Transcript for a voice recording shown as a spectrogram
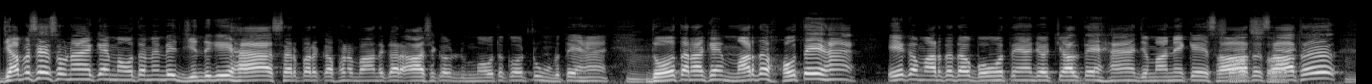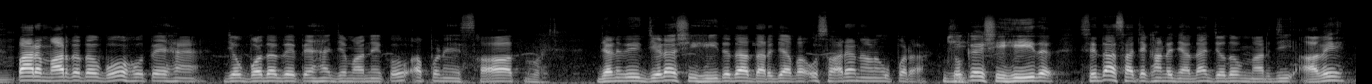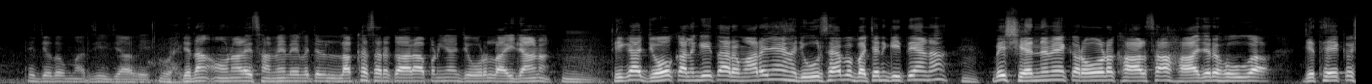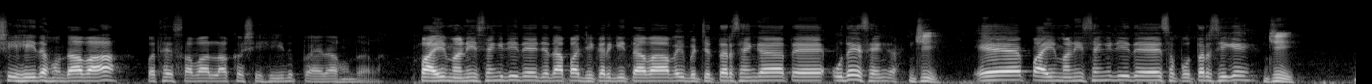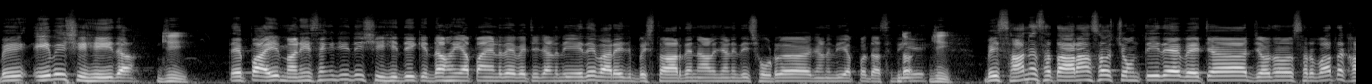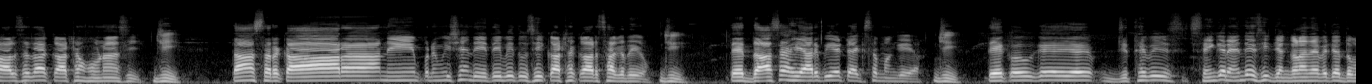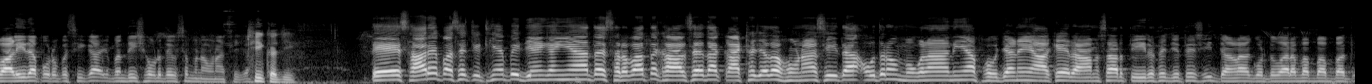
जब से सुना है कि मौत में भी जिंदगी है सर पर कफन बांध कर आशिक मौत को ढूंढते हैं दो तरह के मर्द होते हैं एक मर्द तो वो होते हैं जो चलते हैं जमाने के साथ साथ, साथ, साथ पर मर्द तो वो होते हैं जो बदल देते हैं जमाने को अपने साथ ਜਾਣੀ ਦੀ ਜਿਹੜਾ ਸ਼ਹੀਦ ਦਾ ਦਰਜਾ ਵਾ ਉਹ ਸਾਰਿਆਂ ਨਾਲੋਂ ਉੱਪਰ ਆ। ਕਿਉਂਕਿ ਸ਼ਹੀਦ ਸਿੱਧਾ ਸੱਚਖੰਡ ਜਾਂਦਾ ਜਦੋਂ ਮਰਜ਼ੀ ਆਵੇ ਤੇ ਜਦੋਂ ਮਰਜ਼ੀ ਜਾਵੇ। ਜਦਾਂ ਆਉਣ ਵਾਲੇ ਸਮੇਂ ਦੇ ਵਿੱਚ ਲੱਖ ਸਰਕਾਰਾਂ ਆਪਣੀਆਂ ਜ਼ੋਰ ਲਾਈ ਜਾਣ ਠੀਕ ਆ ਜੋ ਕਲਗੀ ਧਰ ਮਹਾਰਾਜ ਨੇ ਹਜੂਰ ਸਾਹਿਬ ਬਚਨ ਕੀਤੇ ਆ ਨਾ। ਵੀ 96 ਕਰੋੜ ਖਾਲਸਾ ਹਾਜ਼ਰ ਹੋਊਗਾ ਜਿੱਥੇ ਇੱਕ ਸ਼ਹੀਦ ਹੁੰਦਾ ਵਾ ਉੱਥੇ ਸਵਾ ਲੱਖ ਸ਼ਹੀਦ ਪੈਦਾ ਹੁੰਦਾ ਵਾ ਭਾਈ ਮਨੀ ਸਿੰਘ ਜੀ ਦੇ ਜਦ ਆਪਾਂ ਜ਼ਿਕਰ ਕੀਤਾ ਵਾ ਵੀ ਬਚਿੱਤਰ ਸਿੰਘ ਤੇ ਉਦੇ ਸਿੰਘ। ਜੀ। ਇਹ ਭਾਈ ਮਨੀ ਸਿੰਘ ਜੀ ਦੇ ਸੁਪੁੱਤਰ ਸੀਗੇ। ਜੀ। ਵੀ ਇਹ ਵੀ ਸ਼ਹੀਦ ਆ। ਜੀ। ਤੇ ਭਾਈ ਮਨੀ ਸਿੰਘ ਜੀ ਦੀ ਸ਼ਹੀਦੀ ਕਿੱਦਾਂ ਹੋਈ ਆਪਾਂ ਐਂਡ ਦੇ ਵਿੱਚ ਜਾਣ ਦੀ ਇਹਦੇ ਬਾਰੇ ਵਿਸਤਾਰ ਦੇ ਨਾਲ ਜਾਣ ਦੀ ਛੋਟ ਜਾਣ ਦੀ ਆਪਾਂ ਦੱਸ ਦਈਏ। ਜੀ। ਵੀ ਸਨ 1734 ਦੇ ਵਿੱਚ ਜਦੋਂ ਸਰਬੱਤ ਖਾਲਸੇ ਦਾ ਇਕੱਠ ਹੋਣਾ ਸੀ ਜੀ। ਤਾਂ ਸਰਕਾਰ ਨੇ ਪਰਮਿਸ਼ਨ ਦੇਤੀ ਵੀ ਤੁਸੀਂ ਇਕੱਠ ਕਰ ਸਕਦੇ ਹੋ। ਜੀ। ਤੇ 10000 ਰੁਪਏ ਟੈਕਸ ਮੰਗੇ ਆ। ਜੀ। ਤੇ ਕਿਉਂਕਿ ਜਿੱਥੇ ਵੀ ਸਿੰਘ ਰਹਿੰਦੇ ਸੀ ਜੰਗਲਾਂ ਦੇ ਵਿੱਚ ਦੀਵਾਲੀ ਦਾ ਪੁਰਬ ਸੀਗਾ ਬੰਦੀ ਛੋੜ ਦਿਵਸ ਮਨਾਉਣਾ ਸੀਗਾ। ਠੀਕ ਹੈ ਜੀ। ਤੇ ਸਾਰੇ ਪਾਸੇ ਚਿੱਠੀਆਂ ਭੇਜੀਆਂ ਗਈਆਂ ਤੇ ਸਰਬੱਤ ਖਾਲਸੇ ਦਾ ਇਕੱਠ ਜਦੋਂ ਹੋਣਾ ਸੀ ਤਾਂ ਉਧਰੋਂ ਮੁਗਲਾਂ ਦੀਆਂ ਫੌਜਾਂ ਨੇ ਆ ਕੇ ਰਾਮਸਰ ਤੀਰਥ ਜਿੱਥੇ ਸ਼ਹੀਦਾਂ ਵਾਲਾ ਗੁਰਦੁਆਰਾ ਬਾਬਾ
